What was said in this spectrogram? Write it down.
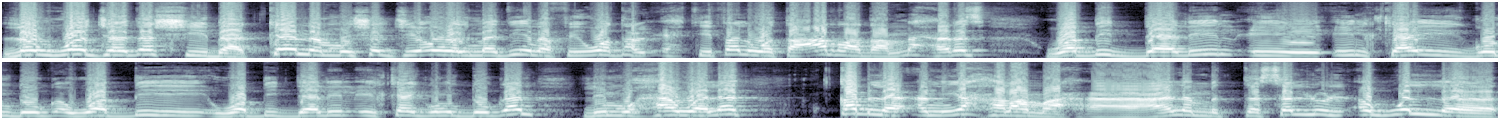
لو وجد الشباك كان مشجعو المدينة في وضع الاحتفال وتعرض محرز وبالدليل إلكاي وبالدليل إلكاي جوندوغان لمحاولات قبل أن يحرم علم التسلل الأول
